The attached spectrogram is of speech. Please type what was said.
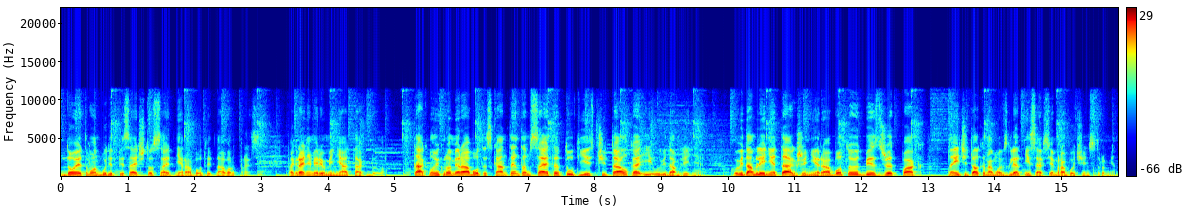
До этого он будет писать, что сайт не работает на WordPress. По крайней мере у меня так было. Так, ну и кроме работы с контентом сайта, тут есть читалка и уведомления. Уведомления также не работают без Jetpack, да и читалка, на мой взгляд, не совсем рабочий инструмент.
